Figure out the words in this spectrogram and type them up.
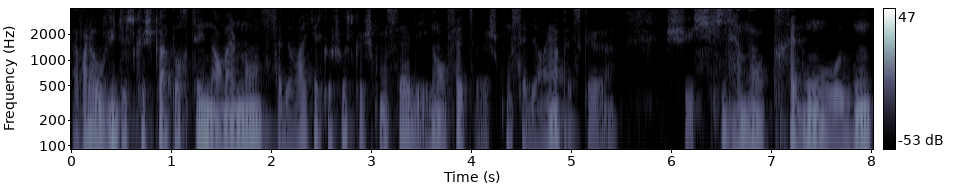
bah voilà, au vu de ce que je peux apporter, normalement, ça devrait être quelque chose que je concède. Et non, en fait, je concède rien parce que je suis suffisamment très bon au rebond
